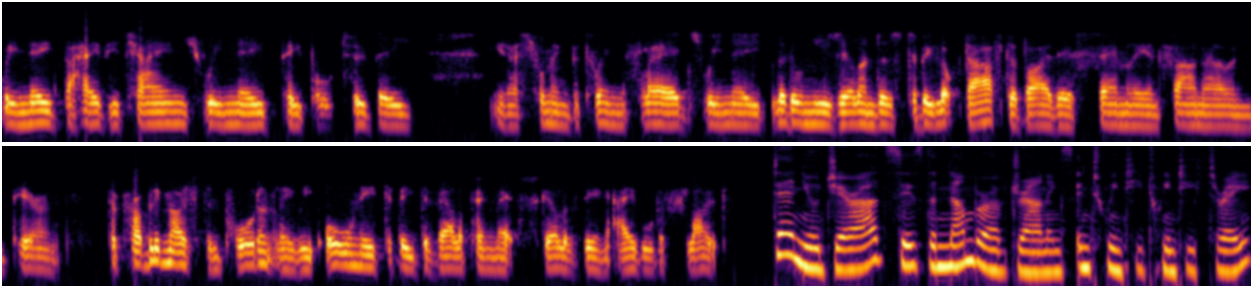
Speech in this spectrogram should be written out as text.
We need behaviour change. We need people to be, you know, swimming between the flags. We need little New Zealanders to be looked after by their family and whānau and parents. But probably most importantly, we all need to be developing that skill of being able to float. Daniel Gerrard says the number of drownings in 2023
